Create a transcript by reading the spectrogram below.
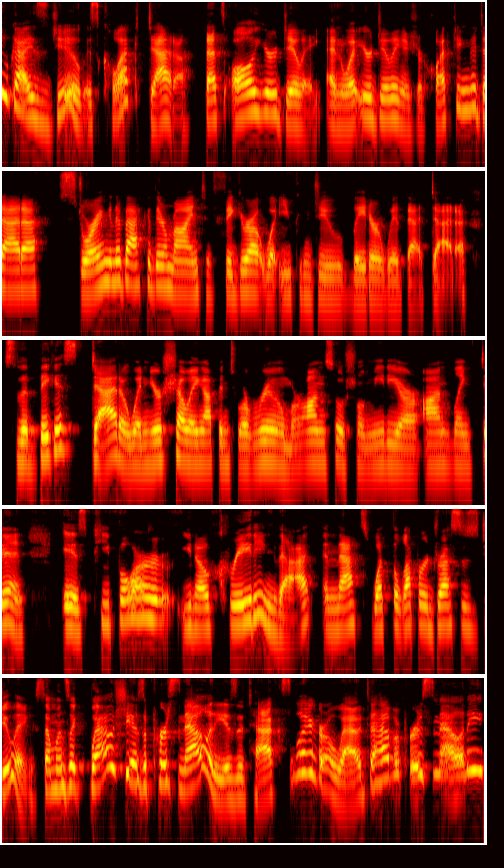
you guys do is collect data. That's all you're doing. And what you're doing is you're collecting the data, storing in the back of their mind to figure out what you can do later with that data. So the biggest data when you're showing up into a room or on social media or on LinkedIn is people are, you know, creating that and that's what the leopard dress is doing. Someone's like, "Wow, she has a personality. Is a tax lawyer allowed to have a personality?"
